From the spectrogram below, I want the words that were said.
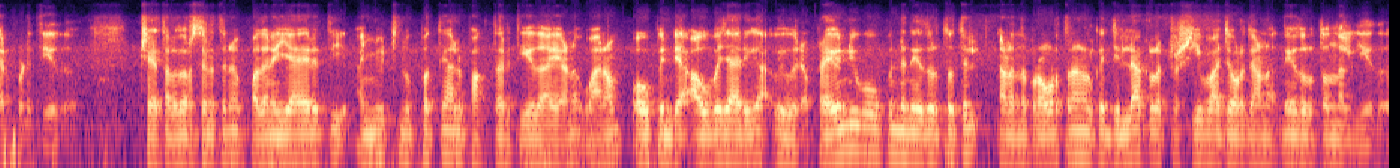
ഏർപ്പെടുത്തിയത്. ക്ഷേത്ര ദർശനത്തിന് പതിനയ്യായിരത്തി അഞ്ഞൂറ്റി മുപ്പത്തിനാല് ഭക്തർ എത്തിയതായാണ് വനം വകുപ്പിന്റെ ഔപചാരിക വിവരം. റവന്യൂ വകുപ്പിന്റെ നേതൃത്വത്തിൽ നടന്ന പ്രവർത്തനങ്ങൾക്ക് ജില്ലാ കളക്ടർ ഷീബ ജോർജാണ് നേതൃത്വം നൽകിയത്.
